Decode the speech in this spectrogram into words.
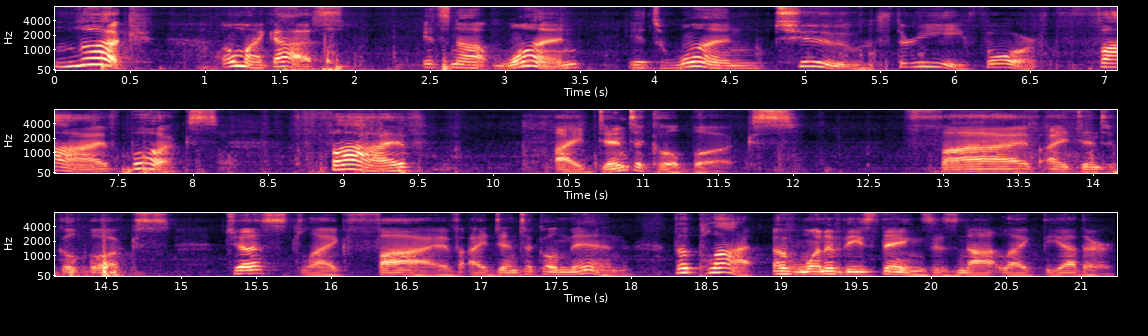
Look! Oh my gosh. It's not one, it's one, two, three, four, five books. Five identical books. Five identical books. Just like five identical men. The plot of one of these things is not like the other.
